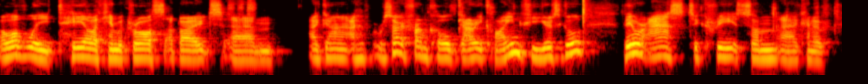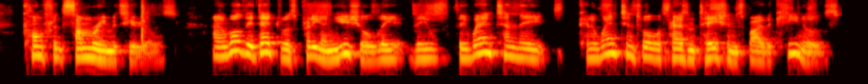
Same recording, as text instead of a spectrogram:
a lovely tale I came across about um, a, guy, a research firm called Gary Klein a few years ago. They were asked to create some uh, kind of conference summary materials. And what they did was pretty unusual. They, they, they went and they kind of went into all the presentations by the keynotes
